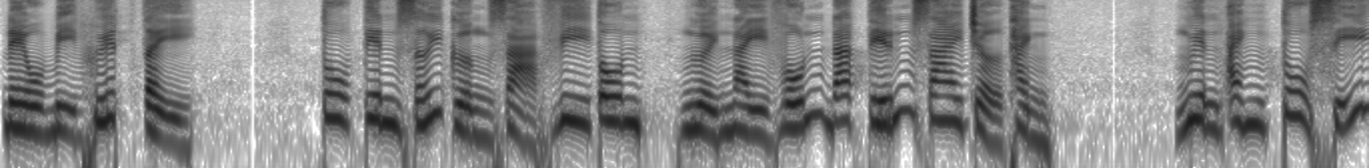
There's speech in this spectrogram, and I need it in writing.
Đều bị huyết tẩy. Tu tiên giới cường giả vi tôn, người này vốn đã tiến dai trở thành. Nguyên anh tu sĩ.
